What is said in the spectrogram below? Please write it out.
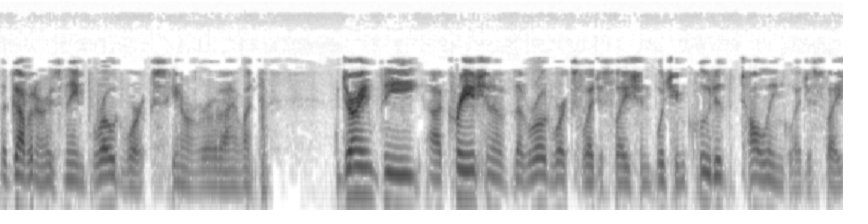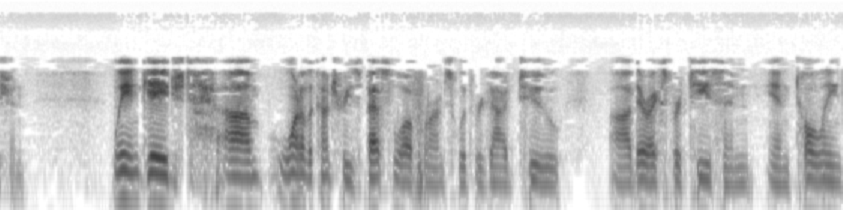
the governor has named Roadworks here in Rhode Island during the uh, creation of the roadworks legislation, which included the tolling legislation, we engaged um, one of the country's best law firms with regard to uh, their expertise in, in tolling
